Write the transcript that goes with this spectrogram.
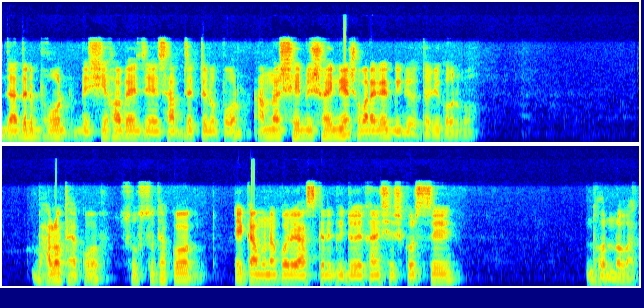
যাদের ভোট বেশি হবে যে সাবজেক্টের উপর, আমরা সেই বিষয় নিয়ে সবার আগে ভিডিও তৈরি করব। ভালো থাকো, সুস্থ থাকো, এই কামনা করে আজকের ভিডিও এখানে শেষ করছি। ধন্যবাদ।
